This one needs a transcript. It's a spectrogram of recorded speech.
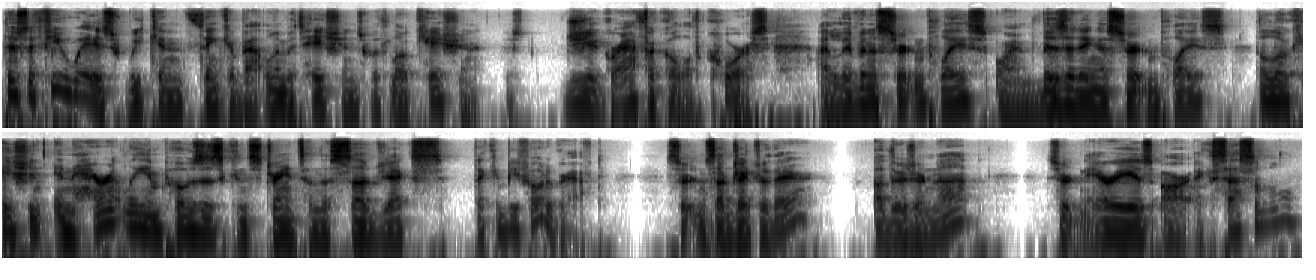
There's a few ways we can think about limitations with location. There's geographical, of course. I live in a certain place or I'm visiting a certain place. The location inherently imposes constraints on the subjects that can be photographed. Certain subjects are there, others are not. Certain areas are accessible,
